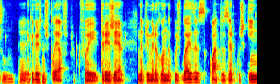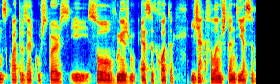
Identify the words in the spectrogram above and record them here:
título a única vez nos playoffs, porque foi 3-0 na primeira ronda com os Blazers, 4-0 com os Kings, 4-0 com os Spurs e só houve mesmo essa derrota. E já que falamos tanto, e essa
